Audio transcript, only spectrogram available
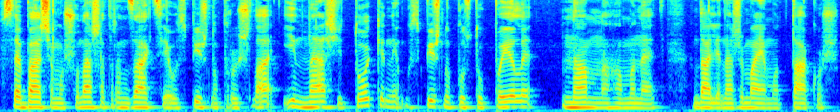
Все бачимо, що наша транзакція успішно пройшла і наші токени успішно поступили нам на гаманець. Далі нажимаємо також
